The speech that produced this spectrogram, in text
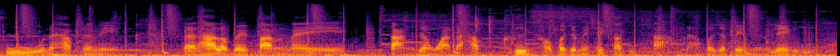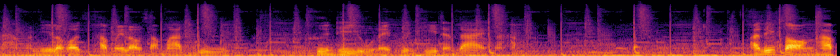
คูนะครับนั่นเองแต่ถ้าเราไปฟังในต่างจังหวัดนะครับคลื่นเขาก็จะไม่ใช่ 93 นะครับก็จะเป็นเลขอื่นนะครับอันนี้เราก็ทำให้เราสามารถดูคลื่นที่อยู่ในพื้นที่นั้นได้นะครับ อันที่สองครับ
